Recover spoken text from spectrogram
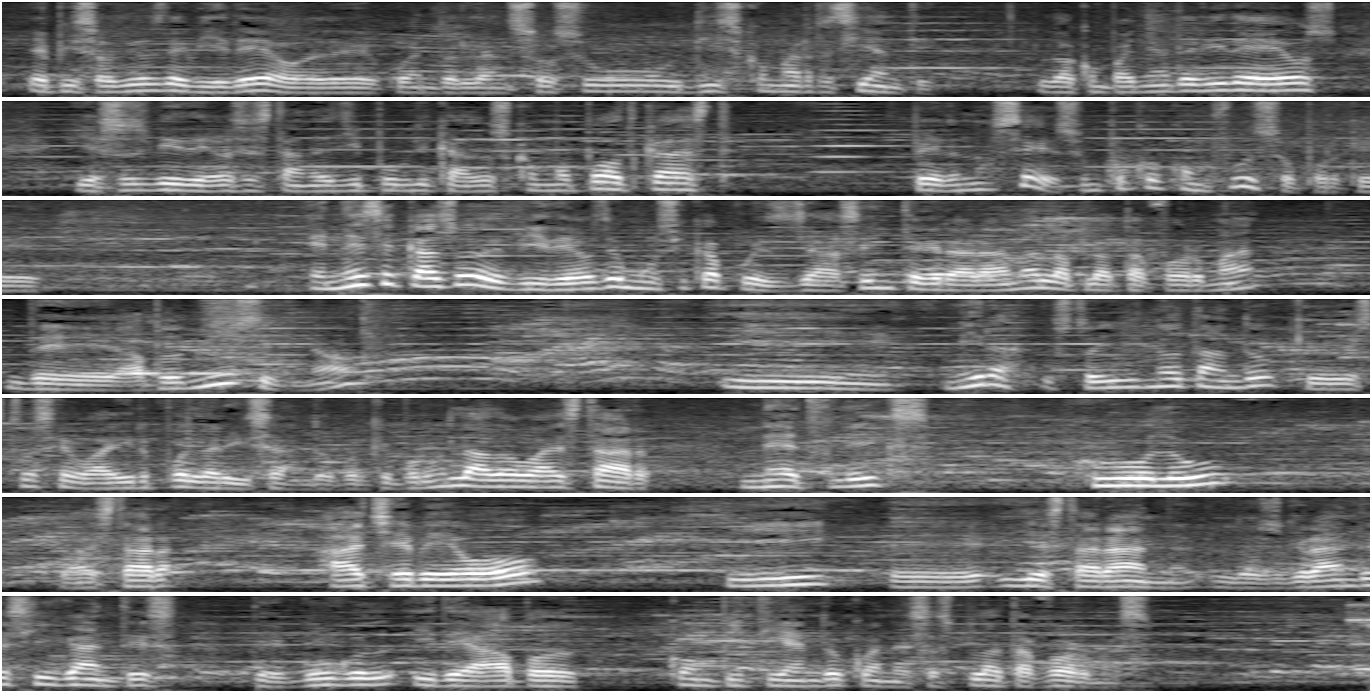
episodios de video de cuando lanzó su disco más reciente. Lo acompañan de videos y esos videos están allí publicados como podcast, pero no sé, es un poco confuso porque en ese caso de videos de música, pues ya se integrarán a la plataforma de Apple Music, ¿no? Y mira, estoy notando que esto se va a ir polarizando, porque por un lado va a estar Netflix, Hulu, va a estar HBO y, eh, y estarán los grandes gigantes de Google y de Apple compitiendo con esas plataformas.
